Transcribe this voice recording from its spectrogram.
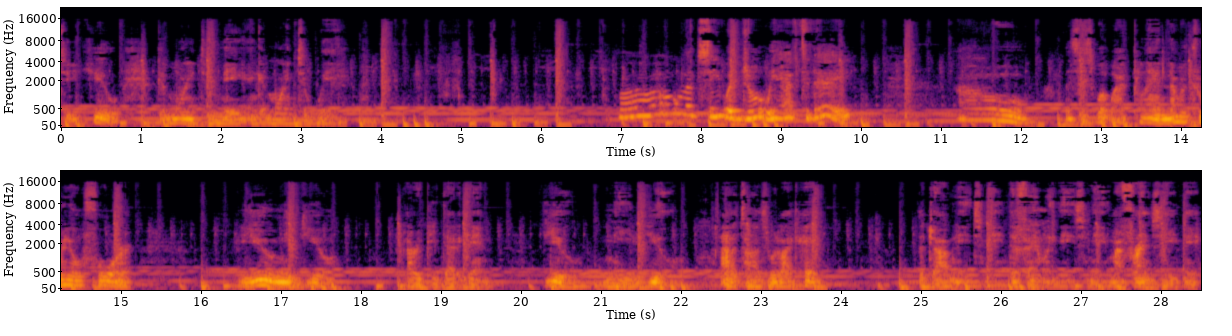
to you, good morning to me, and good morning to we. Oh, let's see what jewel we have today. Oh, this is what I planned. Number 304. You need you. I repeat that again. You need you. A lot of times we're like, hey, job needs me. The family needs me. My friends need me.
